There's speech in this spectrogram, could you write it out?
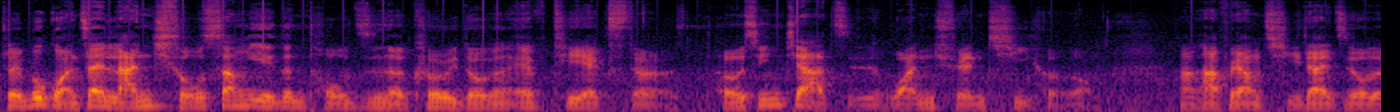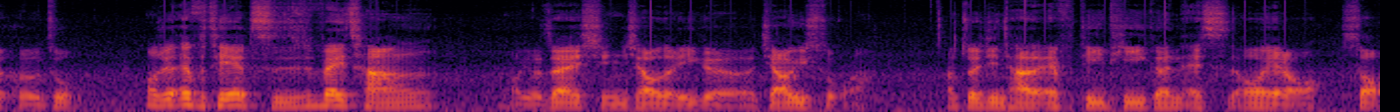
所以不管在篮球、商业跟投资呢，Curry 都跟 FTX 的核心价值完全契合哦。那他非常期待之后的合作。我觉得 FTX 是非常哦有在行销的一个交易所啊。那最近他的 FTT 跟 SOL SOL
